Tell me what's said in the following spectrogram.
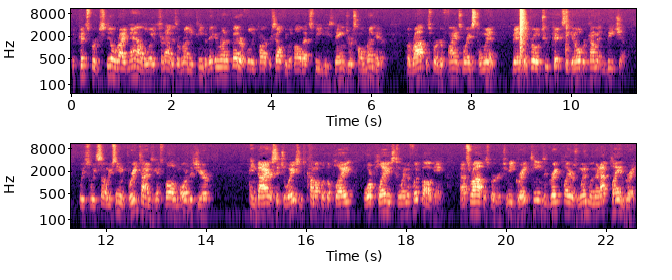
But Pittsburgh still right now, the way it's turned out, is a running team, but they can run it better if Willie Parker's healthy with all that speed and he's dangerous home run hitter. But Roethlisberger finds ways to win. Ben can throw two picks, he can overcome it and beat you. We, we saw we've seen him three times against Baltimore this year in dire situations come up with a play or plays to win the football game. That's Roethlisberger. To me, great teams and great players win when they're not playing great.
